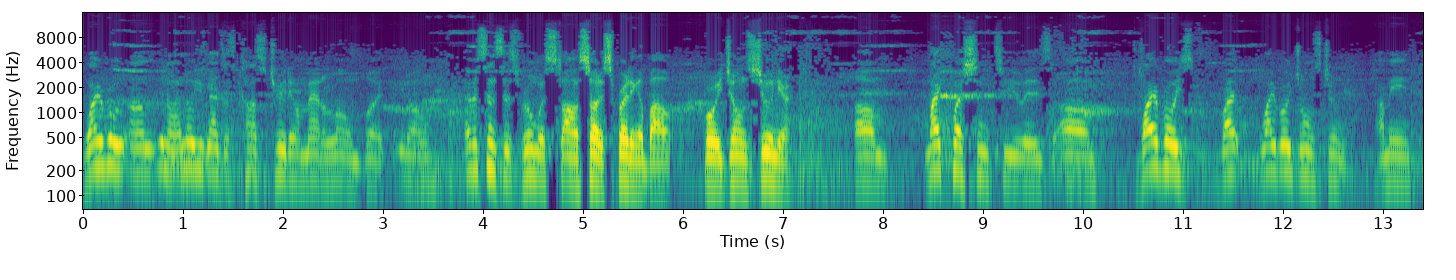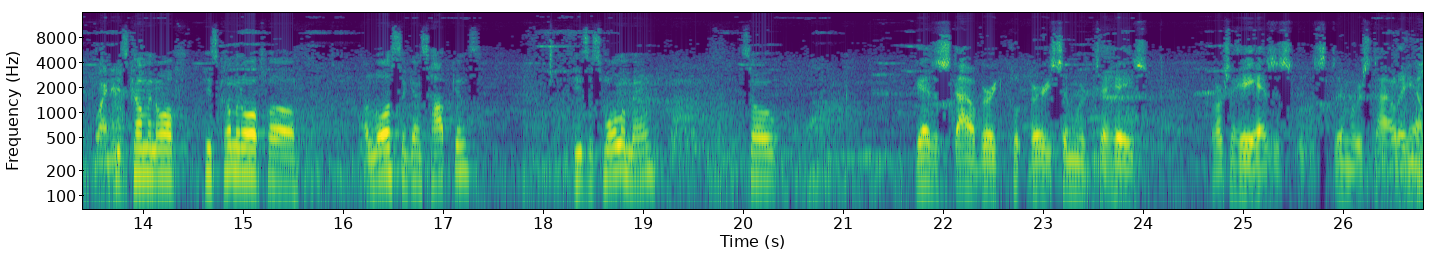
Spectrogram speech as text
why Roy? Um, you know, I know you guys are concentrating on Maddalone, but you know, ever since this rumor uh, started spreading about Roy Jones Jr., um, my question to you is, um, why Roy? Why, why Roy Jones Jr.? I mean, Why not? he's coming off. He's coming off uh, a loss against Hopkins. He's a smaller man, so He has a style very very similar to Haye's, or so Haye has a similar style to him.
